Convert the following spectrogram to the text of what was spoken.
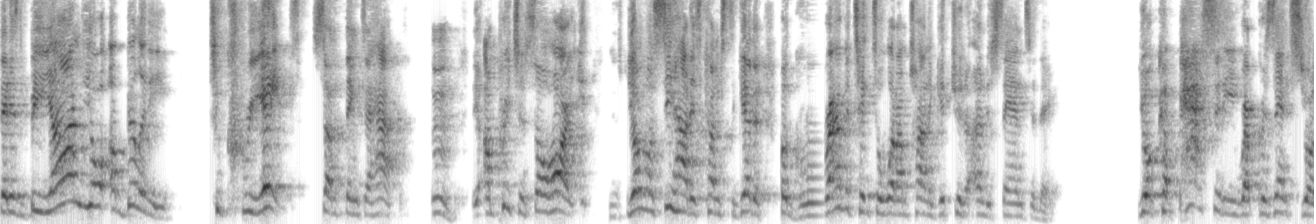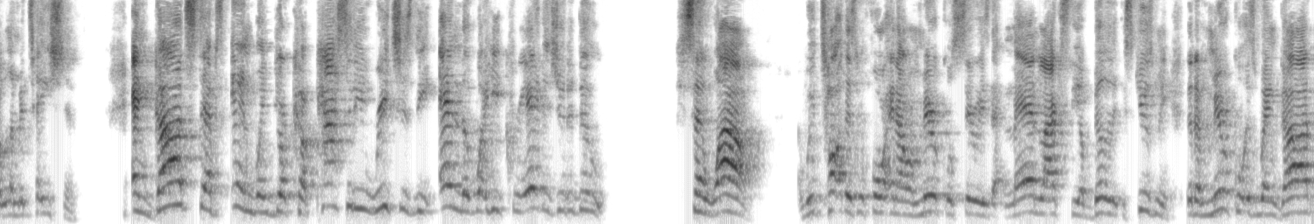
that is beyond your ability to create something to happen. Mm, I'm preaching so hard. Y'all gonna see how this comes together, but gravitate to what I'm trying to get you to understand today. Your capacity represents your limitation. And God steps in when your capacity reaches the end of what He created you to do. He said, Wow, we taught this before in our miracle series that man lacks the ability, excuse me, that a miracle is when God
